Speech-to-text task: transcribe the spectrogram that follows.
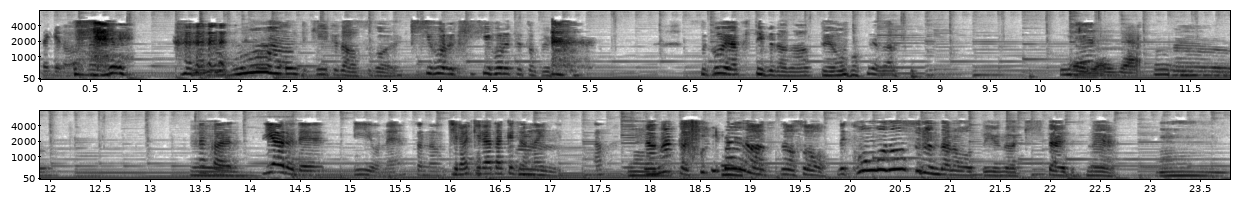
たけど。うーんって聞いてたすごい。聞き惚れ、聞き惚れてたというか。すごいアクティブだなって思いながら。いやいやいや。うん。なんか、リアルでいいよね。その、キラキラだけじゃないっていや、なんか聞きたいのは、そうそう。で、今後どうするんだろうっていうのは聞きたいですね。うん。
